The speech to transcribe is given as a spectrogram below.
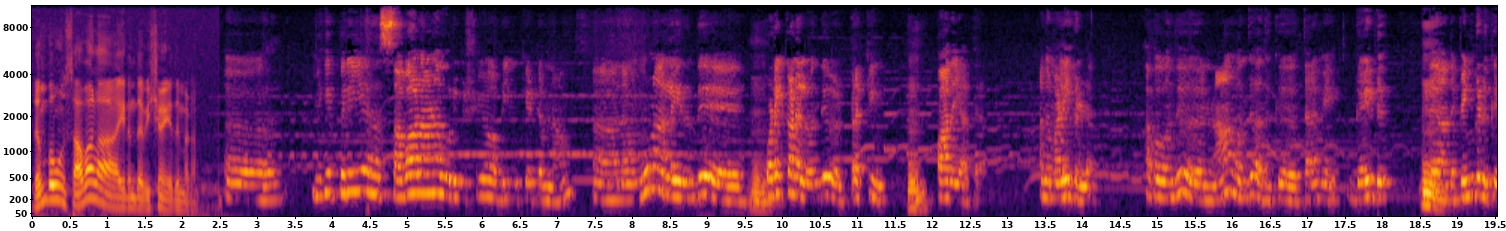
ரொம்பவும் சவாலா இருந்த விஷயம் எது மேடம்? மிகப்பெரிய சவாலான ஒரு விஷயம் அப்படின்னு கேட்டோம்னா நம்ம மூணார்ல இருந்து கொடைக்கானல் வந்து ட்ரக்கிங் பாத யாத்திரை. அந்த மலைகள்ல. அப்ப வந்து நான் வந்து அதுக்கு தலைமை கைடு. அந்த பெண்களுக்கு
